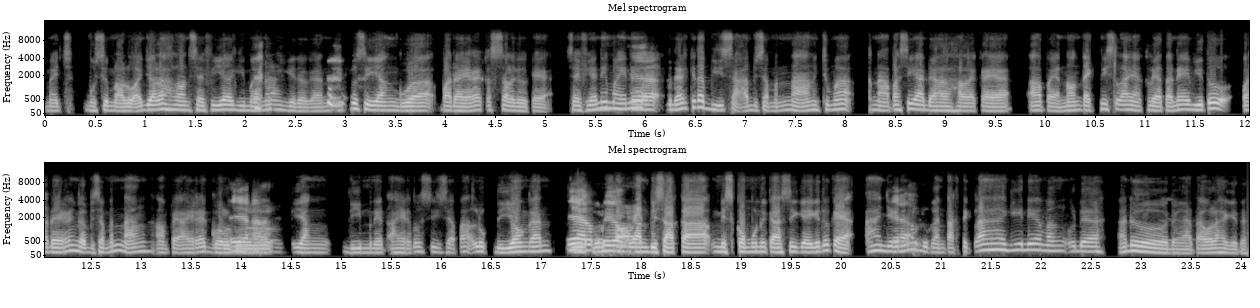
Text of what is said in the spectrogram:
match musim lalu aja lah lawan Sevilla gimana gitu kan. Itu sih yang gua pada akhirnya kesel gitu kayak Sevilla nih mainnya Ya. sebenarnya kita bisa bisa menang cuma kenapa sih ada hal-hal kayak apa ya non teknis lah yang kelihatannya gitu pada akhirnya nggak bisa menang sampai akhirnya gol-gol Iya. yang di menit akhir tuh si siapa Luke De Jong kan Gol Luke De Jong. lawan Bisaka miskomunikasi kayak gitu kayak anjir Iya. ini bukan taktik lagi nih emang udah aduh udah nggak tahu lah gitu.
